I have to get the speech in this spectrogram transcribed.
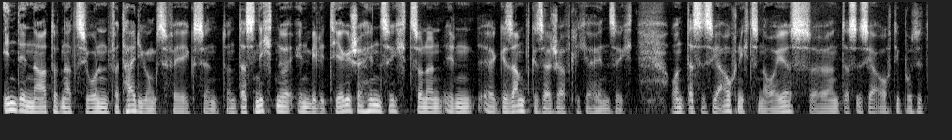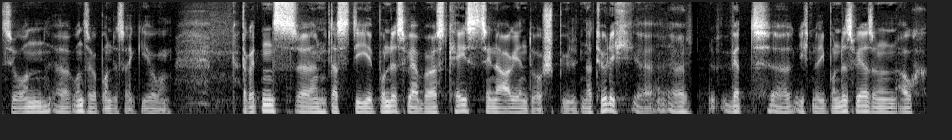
in den NATO-Nationen verteidigungsfähig sind. Und das nicht nur in militärischer Hinsicht, sondern in äh, gesamtgesellschaftlicher Hinsicht. Und das ist ja auch nichts Neues. Äh, das ist ja auch die Position äh, unserer Bundesregierung. Drittens, äh, dass die Bundeswehr Worst-Case-Szenarien durchspült. Natürlich äh, wird nicht nur die Bundeswehr, sondern auch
